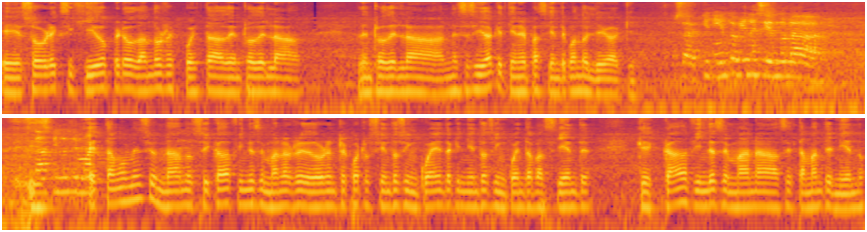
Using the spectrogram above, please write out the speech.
eh, sobreexigidos, pero dando respuesta dentro de la dentro de la necesidad que tiene el paciente cuando llega aquí. O sea, 500 viene siendo la, Estamos mencionando, sí, cada fin de semana alrededor entre 450 550 pacientes que cada fin de semana se está manteniendo.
